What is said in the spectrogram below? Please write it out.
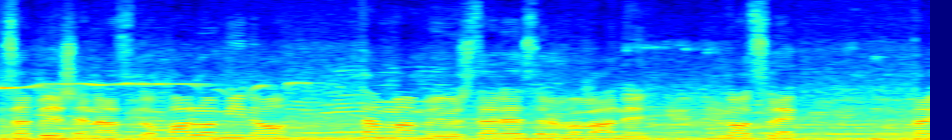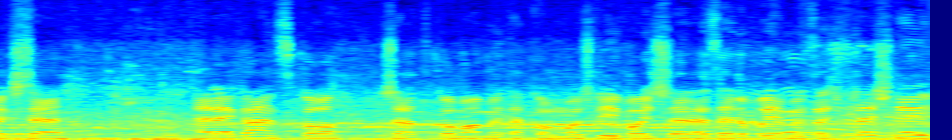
zabierze nas do Palomino. Tam mamy już zarezerwowany nocleg, także elegancko, rzadko mamy taką możliwość, że rezerwujemy coś wcześniej.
